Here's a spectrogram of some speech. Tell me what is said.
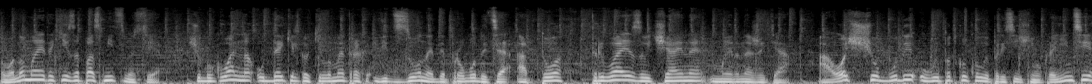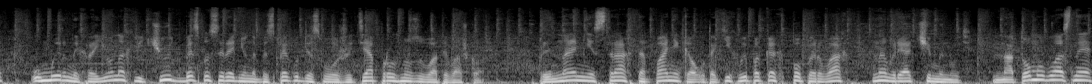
Воно має такий запас міцності, що буквально у декілька кілометрах від зони, де проводиться АТО, триває звичайне мирне життя. А ось що буде у випадку, коли пересічні українці у мирних районах відчують безпосередню небезпеку для свого життя, прогнозувати важко. Принаймні страх та паніка у таких випадках попервах навряд чи минуть. На тому, власне,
